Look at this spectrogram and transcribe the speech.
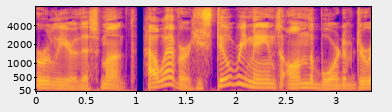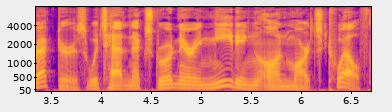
earlier this month. However, he still remains on the board of directors, which had an extraordinary meeting on March 12th.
